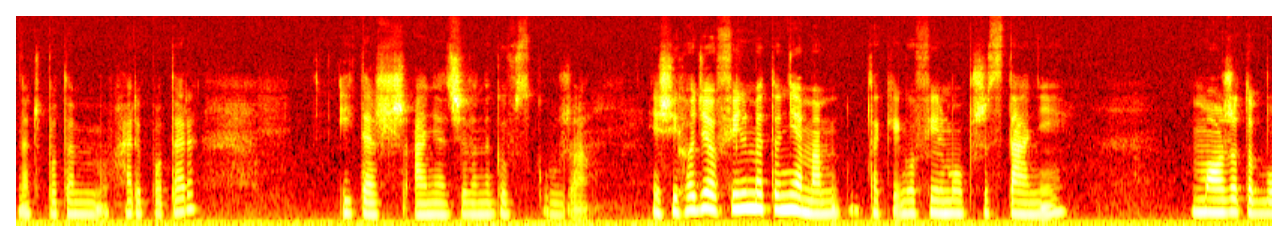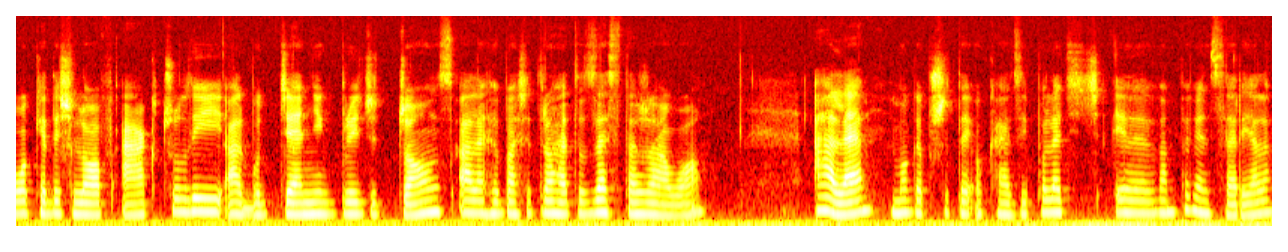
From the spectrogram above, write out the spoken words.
znaczy potem Harry Potter i też Ania z Zielonego Wzgórza. Jeśli chodzi o filmy, to nie mam takiego filmu przystani. Może to było kiedyś Love Actually albo Dziennik Bridget Jones, ale chyba się trochę to zestarzało. Ale mogę przy tej okazji polecić e, Wam pewien serial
